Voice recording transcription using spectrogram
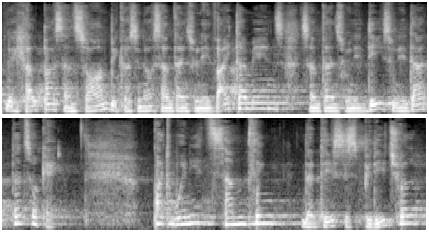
they help us and so on, because you know, sometimes we need vitamins, sometimes we need this, we need that, that's okay. But when it's something that is spiritual,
